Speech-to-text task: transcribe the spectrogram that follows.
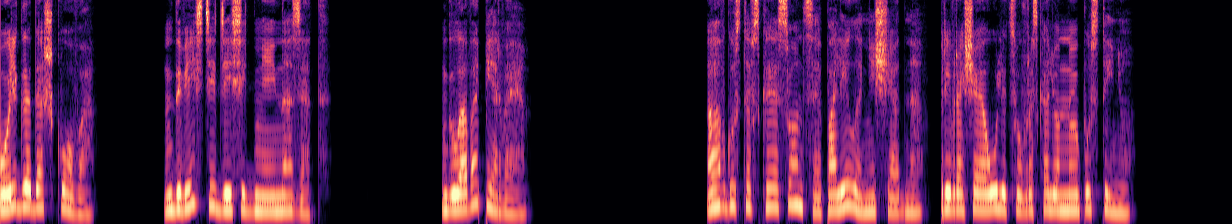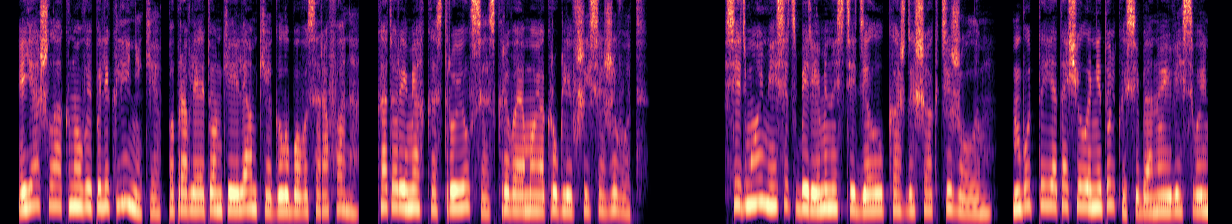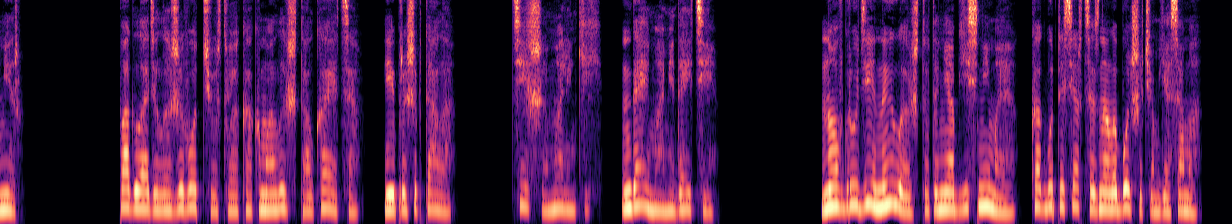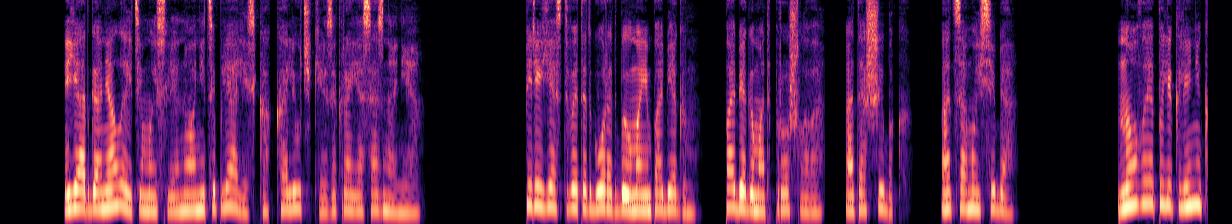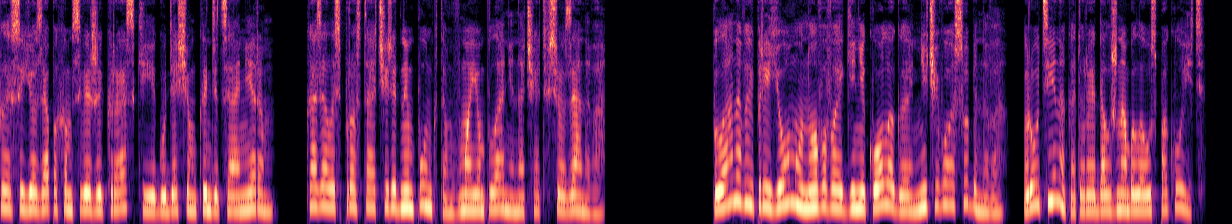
Ольга Дашкова. 210 дней назад. Глава первая. Августовское солнце палило нещадно, превращая улицу в раскаленную пустыню. Я шла к новой поликлинике, поправляя тонкие лямки голубого сарафана, который мягко струился, скрывая мой округлившийся живот. Седьмой месяц беременности делал каждый шаг тяжелым, будто я тащила не только себя, но и весь свой мир. Погладила живот, чувствуя, как малыш толкается, и прошептала «Тише, маленький, дай маме дойти». Но в груди ныло что-то необъяснимое, как будто сердце знало больше, чем я сама. Я отгоняла эти мысли, но они цеплялись, как колючки за края сознания. Переезд в этот город был моим побегом. Побегом от прошлого, от ошибок, от самой себя. Новая поликлиника с ее запахом свежей краски и гудящим кондиционером казалась просто очередным пунктом в моем плане начать все заново. Плановый прием у нового гинеколога — ничего особенного, рутина, которая должна была успокоить.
